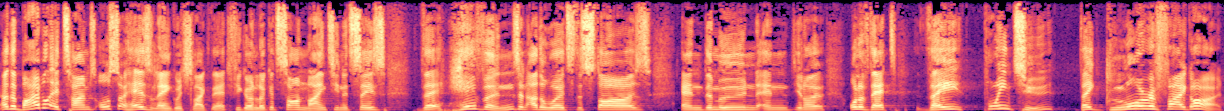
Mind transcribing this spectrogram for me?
Now, the Bible at times also has language like that. If you go and look at Psalm 19, it says the heavens, in other words, the stars and the moon and, you know, all of that, they point to, they glorify God.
